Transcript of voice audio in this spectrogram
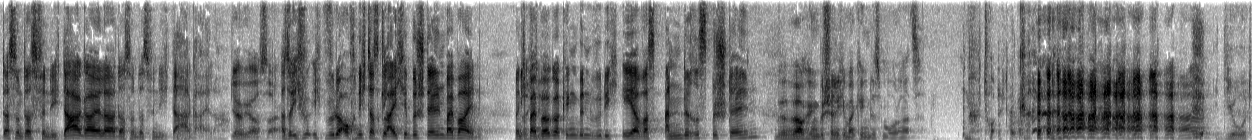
das und das finde ich da geiler, das und das finde ich da geiler. Ja, wie auch sagen. Also ich, ich würde auch nicht das gleiche bestellen bei beiden. Wenn ich bei Richtig. Burger King bin, würde ich eher was anderes bestellen. Bei Burger King bestelle ich immer King des Monats. Na, toll, danke. Idiot.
